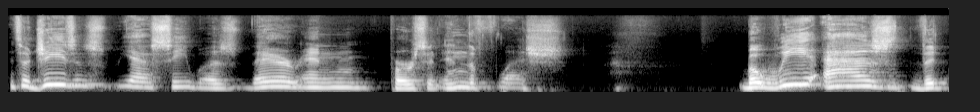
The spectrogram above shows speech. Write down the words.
And so Jesus, yes, he was there in person, in the flesh. But we, as the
